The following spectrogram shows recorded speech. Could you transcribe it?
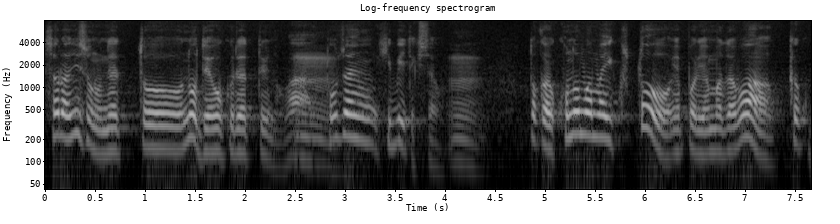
さらにそのネットの出遅れっていうのはうん。当然響いてきちゃう。うん。だからこのままいくとやっぱり山田は結構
